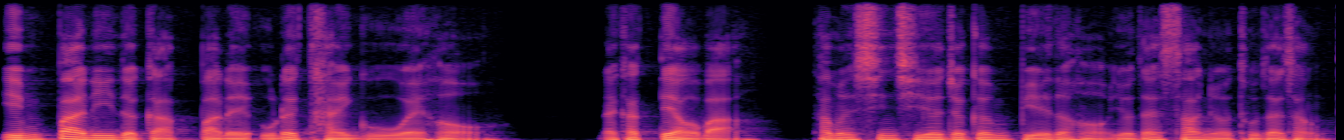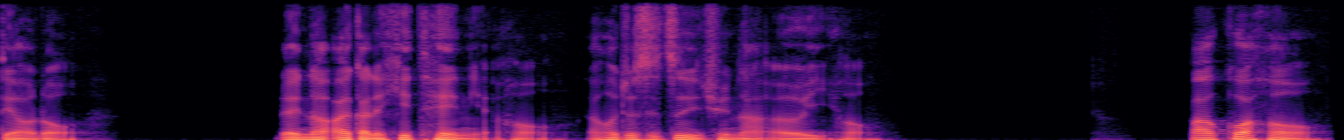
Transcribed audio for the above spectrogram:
因拜你的甲别的有咧抬牛的吼，来较钓吧。他们星期二就跟别的吼有在杀牛屠宰场钓肉，然后爱家己去退鸟吼，然后就是自己去拿而已吼。包括吼，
